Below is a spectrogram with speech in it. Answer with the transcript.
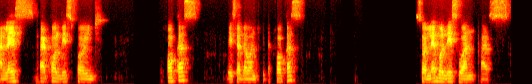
And let's uh, call this point focus, this other one to be the focus. So label this one as,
